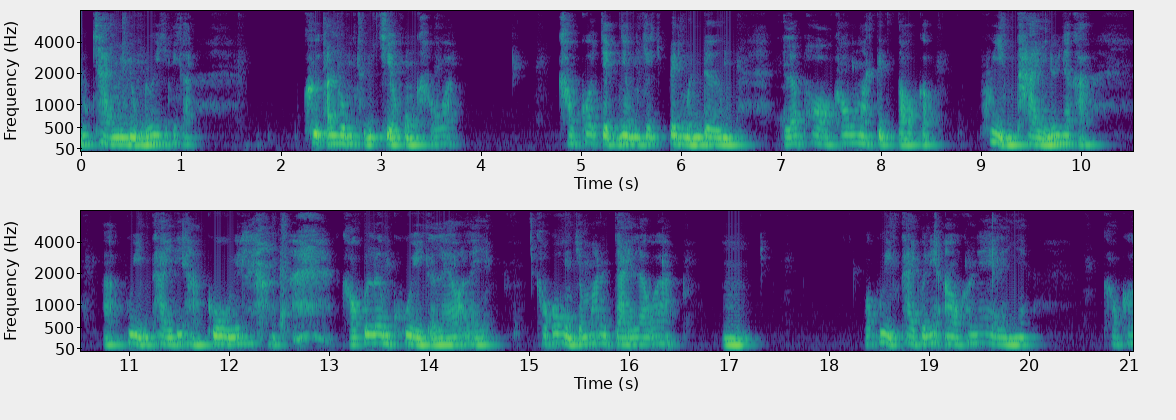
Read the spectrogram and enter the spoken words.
ลูกชายมาอยู่ด้วยใช่ไหมคะคืออารมณ์ฉุนเฉียวของเขาอะเขาก็จะยังจะเป็นเหมือนเดิม แล้วพอเขามาติดต่อกับผู้หญิงไทยด้วยนะคะผู้หญิงไทยที่หาคู่นี่แหละเขาก็เริ่มคุยกันแล้วอะไร เขาก็คงจะมั่นใจแล้วว่า อืม ว่าผู้หญิงไทยคนนี้เอาเขาแน่อะไรเงี้ยเขาก็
